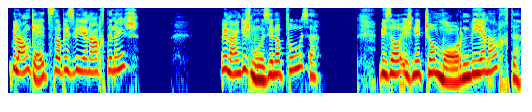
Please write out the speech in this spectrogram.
Wie lange geht's noch, bis Weihnachten ist? Wie manchmal muss ich noch Pause? Wieso ist nicht schon morgen Weihnachten?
